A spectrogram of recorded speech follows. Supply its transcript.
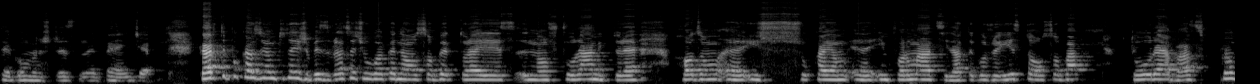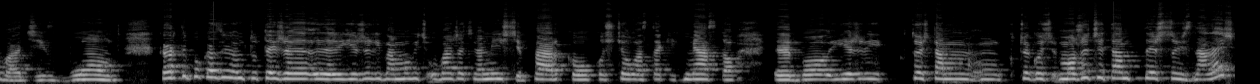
tego mężczyzny będzie. Karty pokazują tutaj, żeby zwracać uwagę na osobę, która jest no, szczurami, które chodzą i szukają informacji, dlatego że jest to osoba, która Was wprowadzi w błąd. Karty pokazują tutaj, że e, jeżeli Wam mówić, uważać na mieście, parku, kościoła z takich miasto, e, bo jeżeli ktoś tam mm, czegoś, możecie tam też coś znaleźć,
